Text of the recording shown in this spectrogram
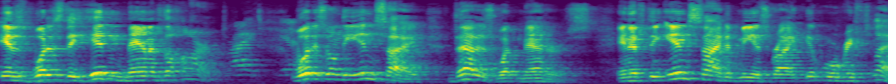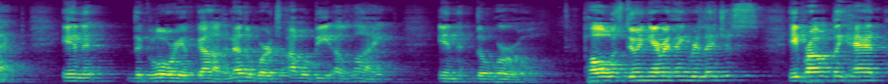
It is what is the hidden man of the heart. Right. What is on the inside? That is what matters. And if the inside of me is right, it will reflect in the glory of God. In other words, I will be a light in the world. Paul was doing everything religious. He probably had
